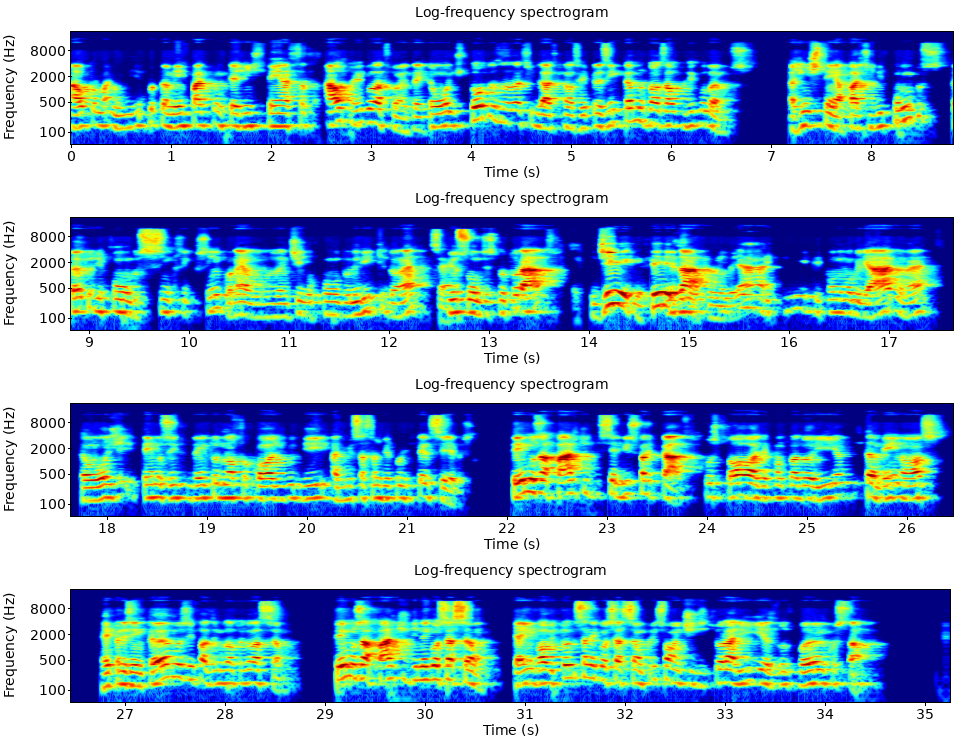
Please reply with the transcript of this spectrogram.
isso também faz com que a gente tenha essas autorregulações. Né? Então, hoje, todas as atividades que nós representamos, nós autorregulamos. A gente tem a parte de fundos, tanto de fundos 555, né, o antigo fundo líquido, né, certo. e os fundos estruturados. DIC, FIP, Exato, fundo imobiliário. FIP, fundo imobiliário, né. Então, hoje, temos isso dentro do nosso código de administração de recursos terceiros. Temos a parte de serviços qualificados, custódia, controladoria, também nós representamos e fazemos autorregulação. Temos a parte de negociação, que aí envolve toda essa negociação, principalmente de tesorarias, dos bancos tal.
